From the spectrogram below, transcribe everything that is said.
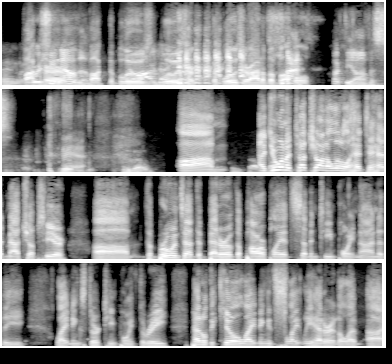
anyway. fuck Where's she her. now, though? Fuck the Blues. I don't- Blues are the Blues are out of the bubble. Fuck The Office. Yeah. Um, I do want to touch on a little head-to-head matchups here. Um, the Bruins have the better of the power play at 17.9 of the Lightning's 13.3. Penalty kill, Lightning is slightly header at 11, uh,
